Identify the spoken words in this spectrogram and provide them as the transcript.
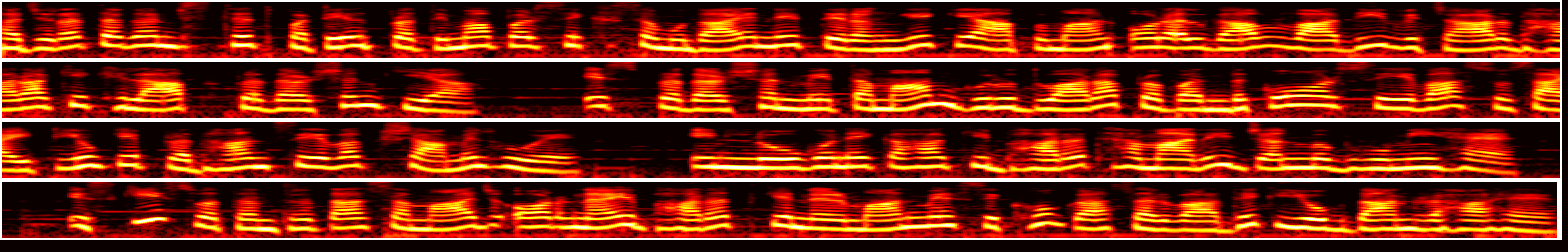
हजरतगंज स्थित पटेल प्रतिमा पर सिख समुदाय ने तिरंगे के अपमान और अलगाववादी विचारधारा के खिलाफ प्रदर्शन किया। इस प्रदर्शन में तमाम गुरुद्वारा प्रबंधकों और सेवा सोसाइटियों के प्रधान सेवक शामिल हुए। इन लोगों ने कहा कि भारत हमारी जन्मभूमि है। इसकी स्वतंत्रता समाज और नए भारत के निर्माण में सिखों का सर्वाधिक योगदान रहा है।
